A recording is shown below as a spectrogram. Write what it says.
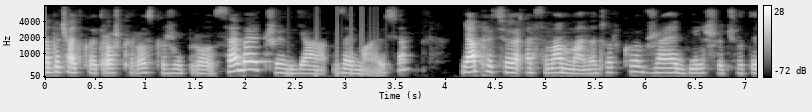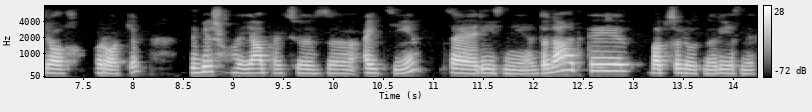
На початку я трошки розкажу про себе, чим я займаюся. Я працюю smm менеджеркою вже більше чотирьох років. Здебільшого я працюю з IT, це різні додатки в абсолютно різних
